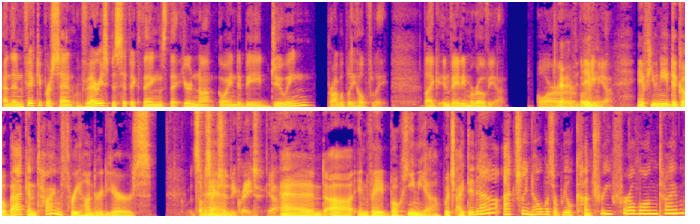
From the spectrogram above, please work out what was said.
and then 50% very specific things that you're not going to be doing, probably, hopefully, like invading Moravia or Yeah, if- if- Bohemia. If you need to go back in time 300 years Some section would be great. Yeah. and uh, invade Bohemia, which I did actually know was a real country for a long time.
